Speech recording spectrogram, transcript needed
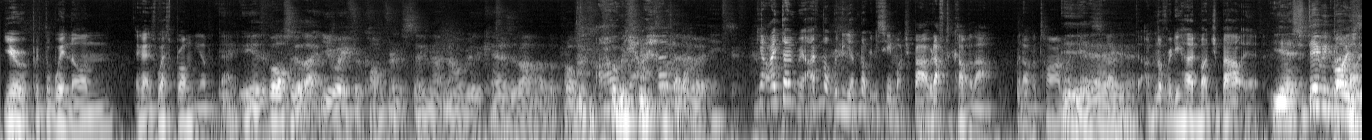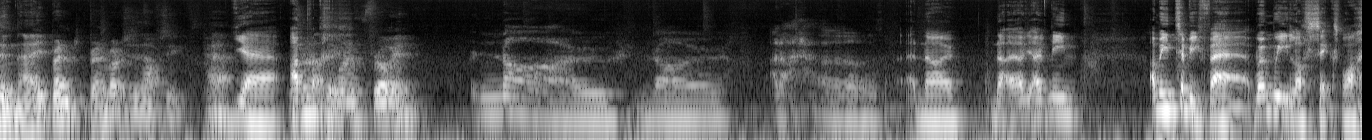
Europe with the win on against West Brom the other day. Yeah, they've also got that UEFA conference thing that no one really cares about. That they'll probably. Oh yeah, I heard about this. Yeah, I don't. re- I've not really. I've not really seen much about it. We'd have to cover that another time. I guess. Yeah, So yeah. I've not really heard much about it. Yeah, so David Moyes is in there. Brendan, Brendan Rodgers is obviously pair. Yeah, I that you want to throw in? no, no, I don't- no, no. I, I mean, I mean to be fair, when we lost six one,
